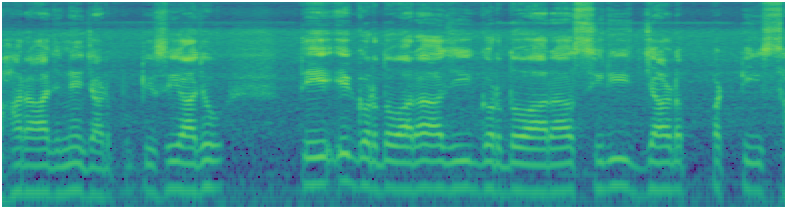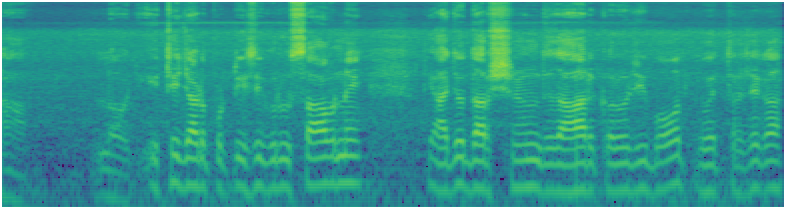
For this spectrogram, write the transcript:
ਮਹਾਰਾਜ ਨੇ ਜੜ ਪੁੱਟੀ ਸੀ ਆਜੋ ਤੇ ਇਹ ਗੁਰਦੁਆਰਾ ਜੀ, ਗੁਰਦੁਆਰਾ ਸ੍ਰੀ ਜੜ ਪੱਟੀ ਸਾਹਿਬ। ਲਓ ਜੀ, ਇੱਥੇ ਜੜ ਪੁੱਟੀ ਸੀ ਗੁਰੂ ਸਾਹਿਬ ਨੇ ਤੇ ਆਜੋ ਦਰਸ਼ਨ ਦਿਦਾਰ ਕਰੋ ਜੀ, ਬਹੁਤ ਪਵਿੱਤਰ ਜਗ੍ਹਾ।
